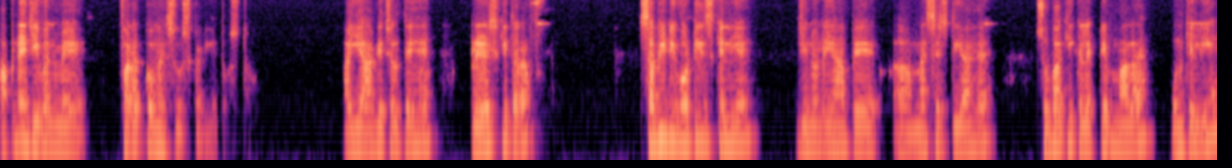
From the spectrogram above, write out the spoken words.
अपने जीवन में फ़र्क को महसूस करिए दोस्तों। आइए आगे चलते हैं प्रेयर्स की तरफ़। सभी डिवोटीज के लिए जिन्होंने यहाँ पे मैसेज दिया है सुबह की कलेक्टिव माला है उनके लिए,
